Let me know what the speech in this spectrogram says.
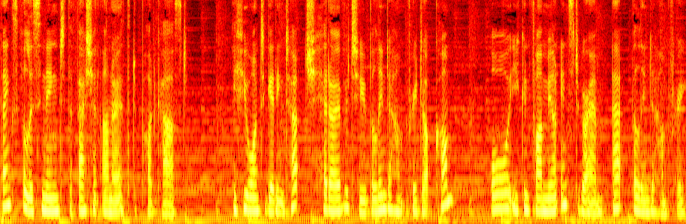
Thanks for listening to the Fashion Unearthed podcast. If you want to get in touch, head over to belindahumphrey.com or you can find me on Instagram at Belinda Humphrey.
